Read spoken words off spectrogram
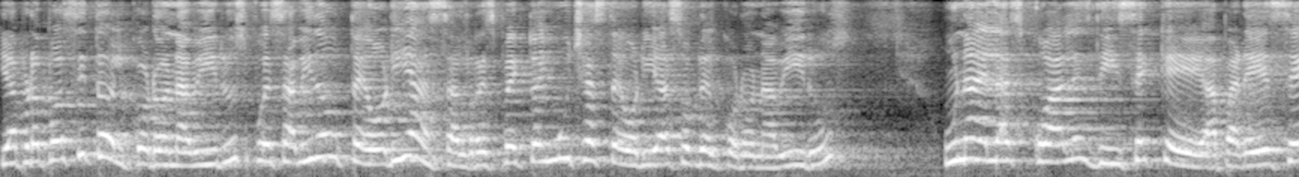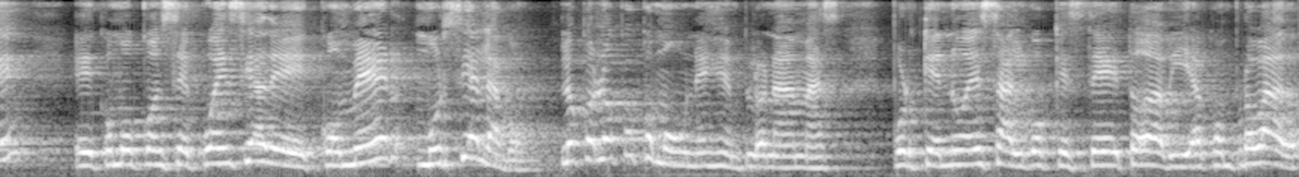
Y a propósito del coronavirus, pues ha habido teorías al respecto. Hay muchas teorías sobre el coronavirus, una de las cuales dice que aparece eh, como consecuencia de comer murciélago. Lo coloco como un ejemplo nada más, porque no es algo que esté todavía comprobado.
